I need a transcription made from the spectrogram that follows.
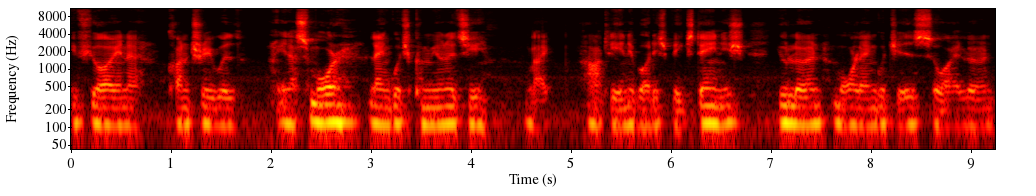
If you are in a country with in a small language community, like hardly anybody speaks Danish, you learn more languages. So I learned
